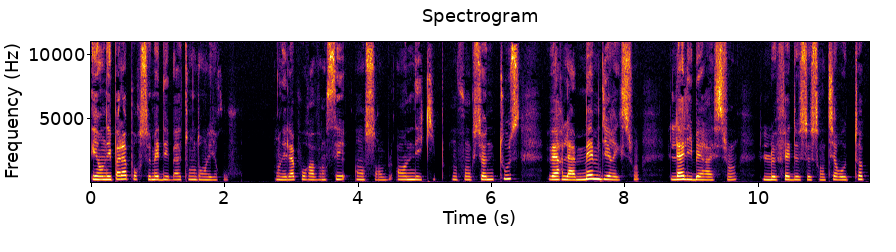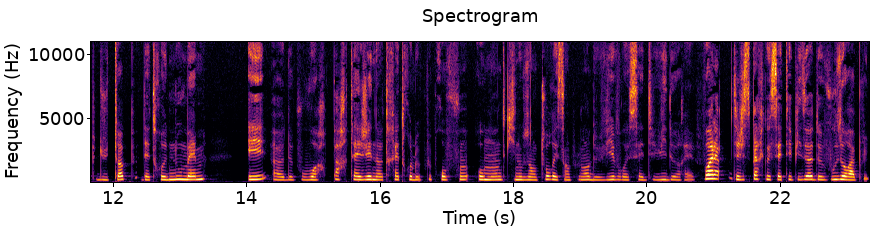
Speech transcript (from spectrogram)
Et on n'est pas là pour se mettre des bâtons dans les roues. On est là pour avancer ensemble, en équipe. On fonctionne tous vers la même direction, la libération, le fait de se sentir au top du top, d'être nous-mêmes et euh, de pouvoir partager notre être le plus profond au monde qui nous entoure et simplement de vivre cette vie de rêve. Voilà, j'espère que cet épisode vous aura plu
